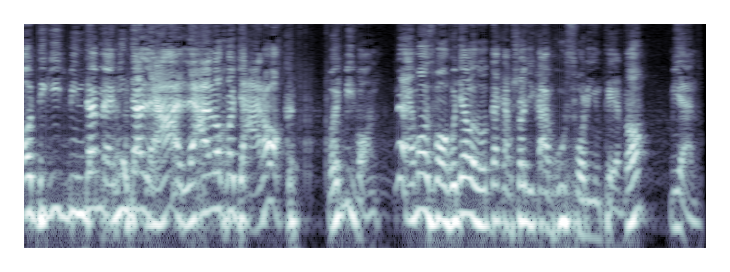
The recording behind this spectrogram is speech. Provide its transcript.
addig így minden, minden leáll, leállnak a gyárak? Vagy mi van? Nem, az van, hogy eladod nekem Sanyikám 20 forintért, na? Milyen?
